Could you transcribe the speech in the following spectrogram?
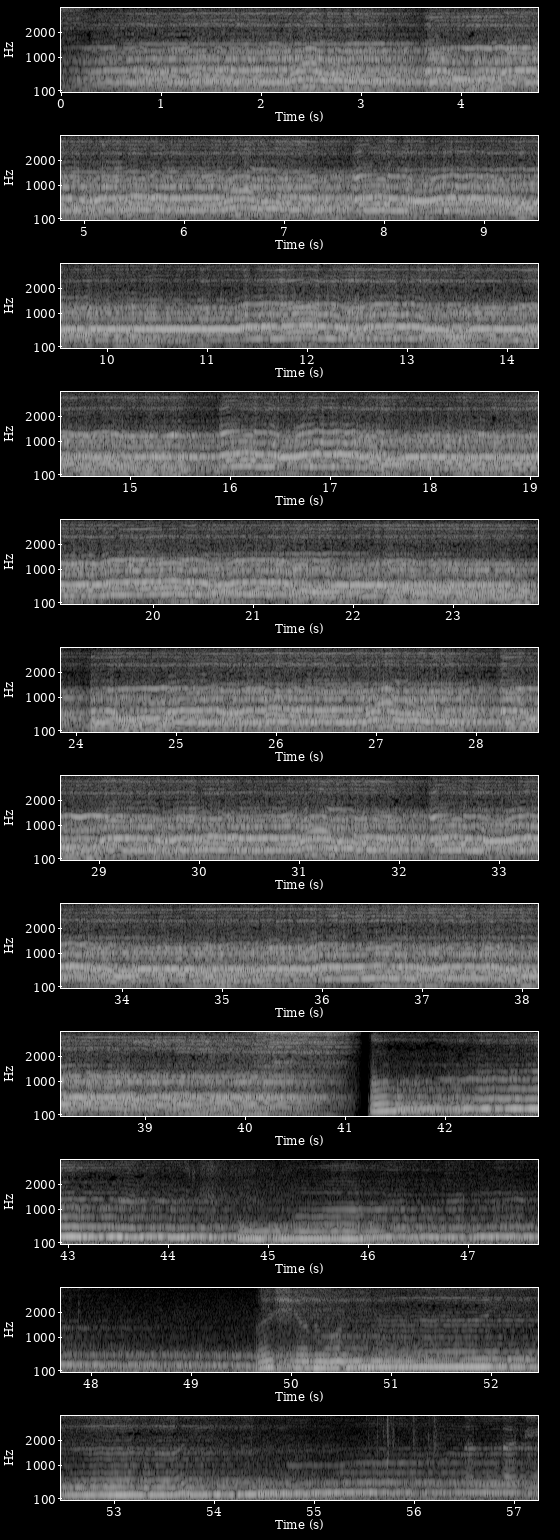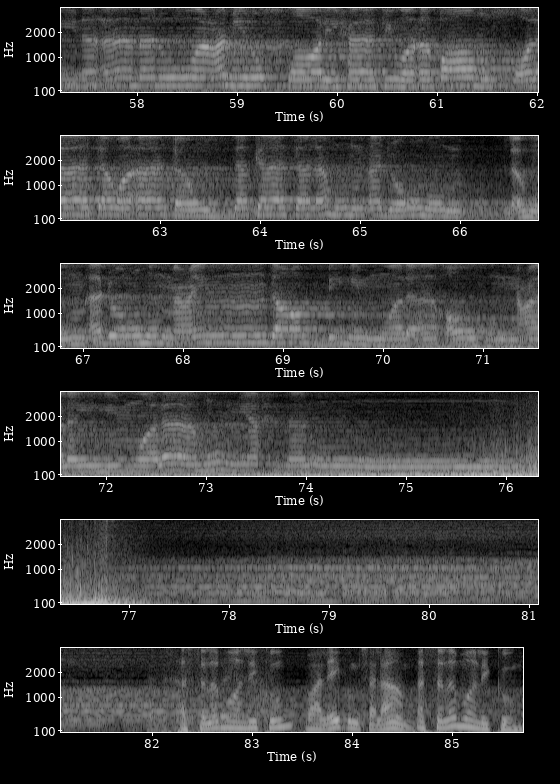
لهم أجرهم لهم أجرهم عند ربهم ولا خوف عليهم ولا هم يحزنون আসসালামু আলাইকুম ওয়ালাইকুম সালাম আসসালামু আলাইকুম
